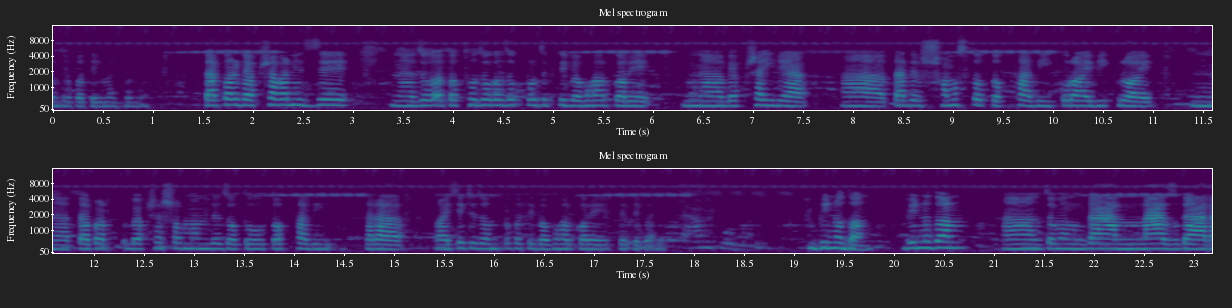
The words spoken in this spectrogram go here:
যন্ত্রপাতির মাধ্যমে। তারপরে ব্যবসা বাণিজ্যে তথ্য যোগাযোগ প্রযুক্তি ব্যবহার করে ব্যবসায়ীরা তাদের সমস্ত তথ্যাদি ক্রয় বিক্রয় তারপর ব্যবসা সম্বন্ধে যত তথ্যাদি তারা আইসিটি যন্ত্রপাতি ব্যবহার করে পেতে পারে। বিনোদন বিনোদন যেমন গান, নাচ গান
